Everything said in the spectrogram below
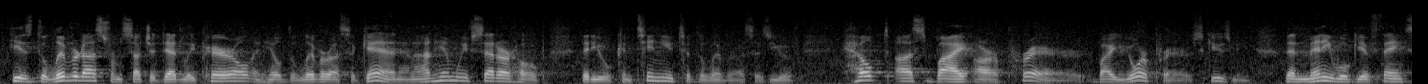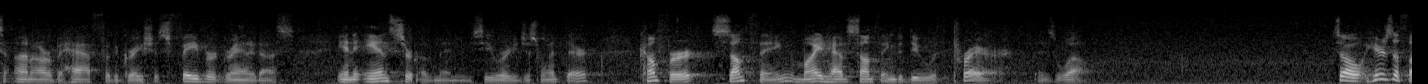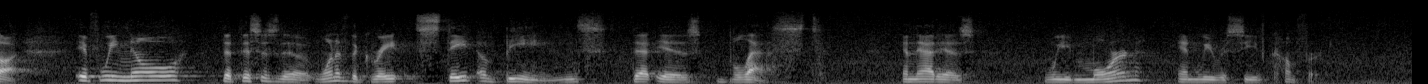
He has delivered us from such a deadly peril, and He'll deliver us again. And on Him we've set our hope that He will continue to deliver us as you have helped us by our prayer, by your prayer, excuse me. Then many will give thanks on our behalf for the gracious favor granted us in answer of many. You see where he just went there? Comfort, something, might have something to do with prayer as well. So here's a thought if we know that this is the one of the great state of beings that is blessed, and that is we mourn and we receive comfort,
